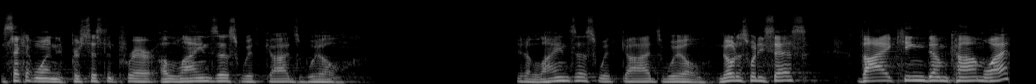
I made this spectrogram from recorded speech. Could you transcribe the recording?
The second one, persistent prayer, aligns us with God's will. It aligns us with God's will. Notice what he says Thy kingdom come, what?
